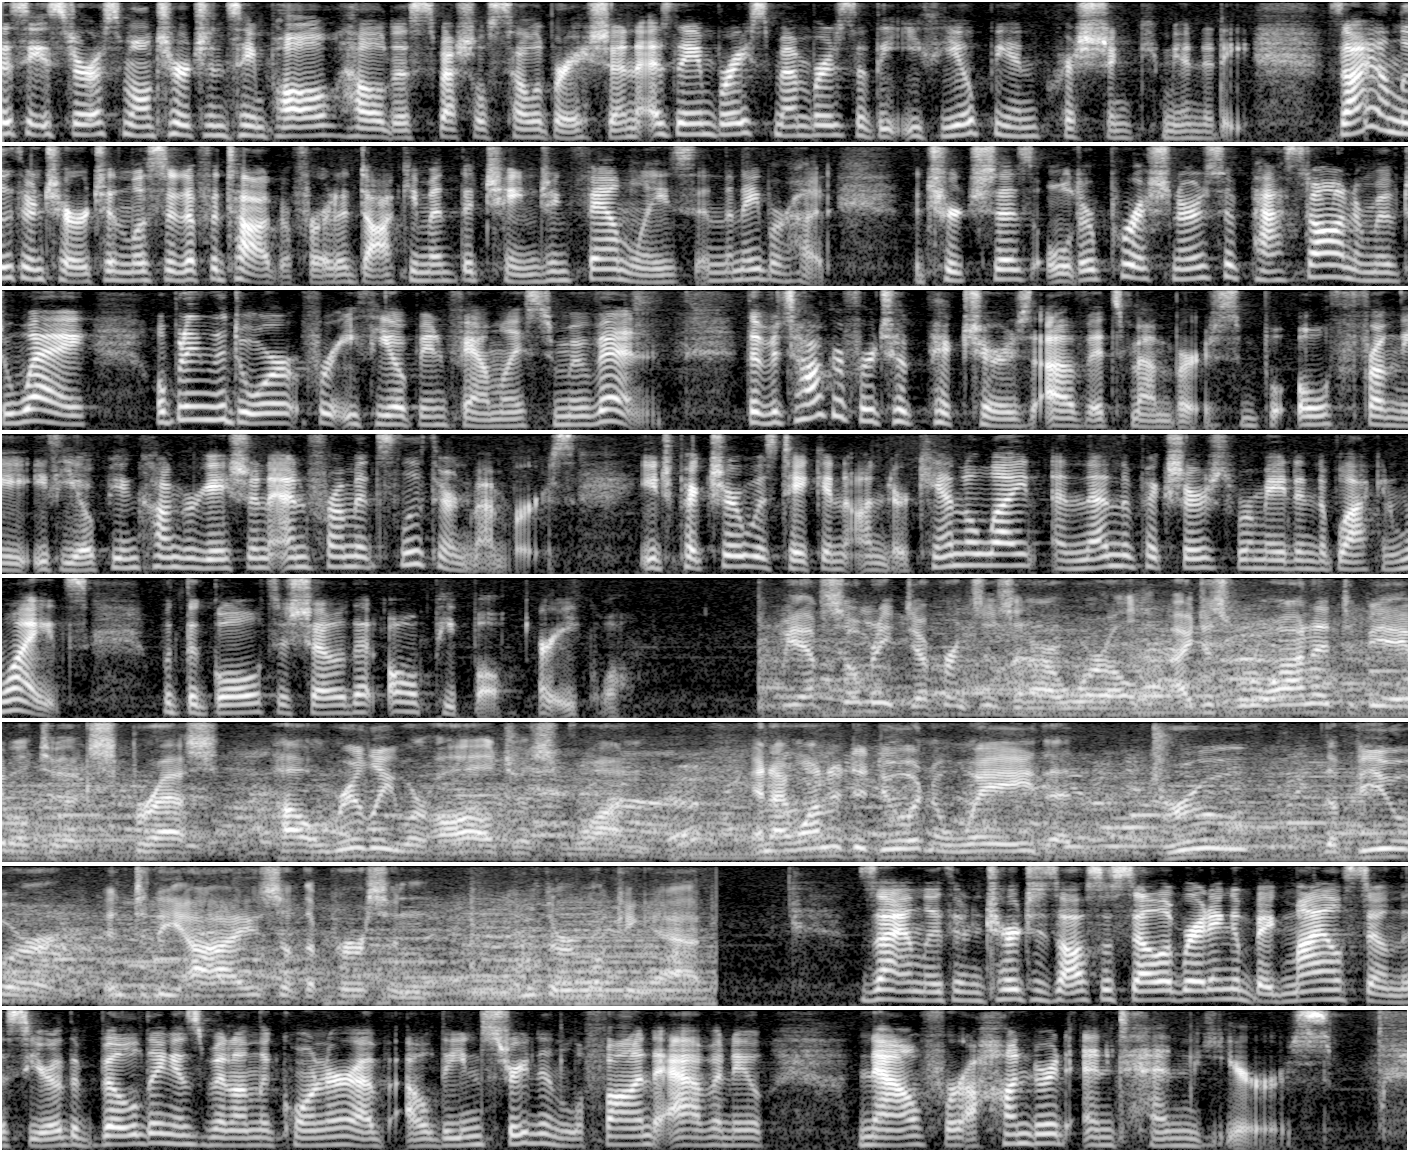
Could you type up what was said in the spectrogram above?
This Easter, a small church in St. Paul held a special celebration as they embraced members of the Ethiopian Christian community. Zion Lutheran Church enlisted a photographer to document the changing families in the neighborhood. The church says older parishioners have passed on or moved away, opening the door for Ethiopian families to move in. The photographer took pictures of its members, both from the Ethiopian congregation and from its Lutheran members. Each picture was taken under candlelight, and then the pictures were made into black and whites, with the goal to show that all people are equal. We have so many differences in our world. I just wanted to be able to express how really we're all just one. And I wanted to do it in a way that drew the viewer into the eyes of the person who they're looking at. Zion Lutheran Church is also celebrating a big milestone this year. The building has been on the corner of Aldine Street and LaFond Avenue now for 110 years.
